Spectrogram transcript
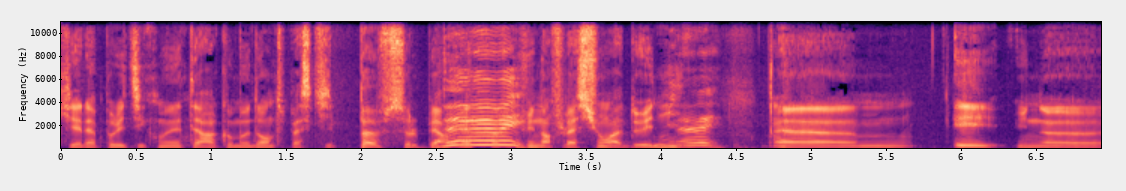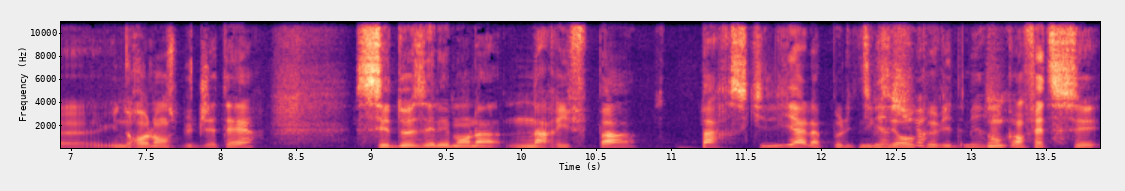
qui est la politique monétaire accommodante, parce qu'ils peuvent se le permettre avec une inflation à 2,5, euh, et une, euh, une relance budgétaire, ces deux éléments-là n'arrivent pas parce qu'il y a la politique zéro Covid. Donc en fait, c'est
